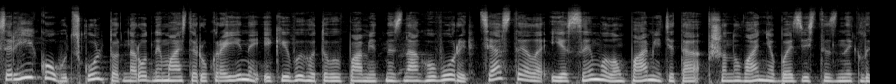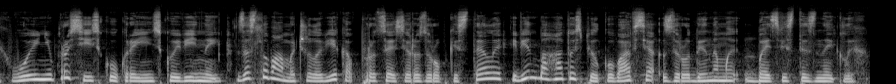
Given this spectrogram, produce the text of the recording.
Сергій Когут, скульптор, народний майстер України, який виготовив пам'ятний знак, говорить: ця стела є символом пам'яті та вшанування безвісти зниклих воїнів російсько-української війни. За словами чоловіка, в процесі розробки стели він багато спілкувався з родинами безвісти зниклих.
